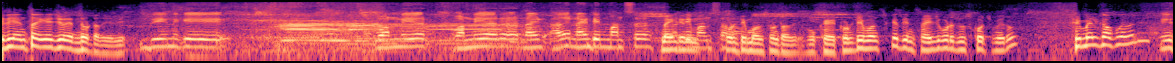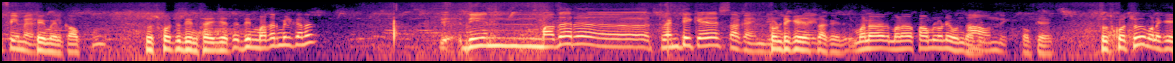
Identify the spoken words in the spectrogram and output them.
ఇది ఎంత ఏజ్ ఎంత ఉంటుంది ఇది? దీనికి one year one year nine అదే nineteen months twenty months twenty months ఉంటుంది. ఓకే ట్వంటీ మంత్స్కి దీని సైజ్ కూడా చూసుకోవచ్చు మీరు. ఫీమేల్ కాపు కదండి ఇది? ఫీమేల్ ఫీమేల్ కాపు చూసుకోవచ్చు దీని సైజ్ అయితే. దీని మదర్ మిల్క్ అనా దీని మదర్ ట్వంటీ కేజెస్ దాకా అయింది. ట్వంటీ కేజీస్ దాకా ఇది మన మన ఫామ్లోనే ఉందా ఉంది. ఓకే చూసుకోవచ్చు. మనకి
